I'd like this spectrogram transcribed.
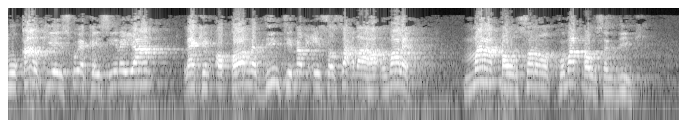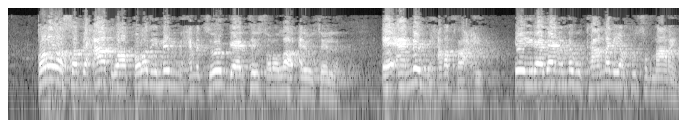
muuqaalkiiay isku ekaysiinayaan laakiin oqoonna diintii nabi ciise saxda ahaa uma leh. Mana dhowrsanoo kuma dhowrsan diinkii qolada saddexaad waa qoladii nebi maxamed soo gaartay sala allahu calayh wasalam ee aan nebi maxamed raacin ee yiraahdaan anagu kaanagayaan ku sugnaanayn.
